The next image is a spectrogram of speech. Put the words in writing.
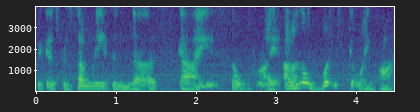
because for some reason the sky is so bright. I don't know what is going on.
